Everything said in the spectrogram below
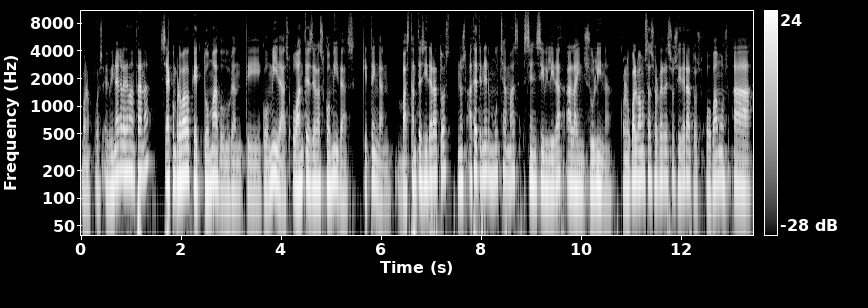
Bueno, pues el vinagre de manzana se ha comprobado que tomado durante comidas o antes de las comidas que tengan bastantes hidratos nos hace tener mucha más sensibilidad a la insulina, con lo cual vamos a absorber esos hidratos o vamos a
